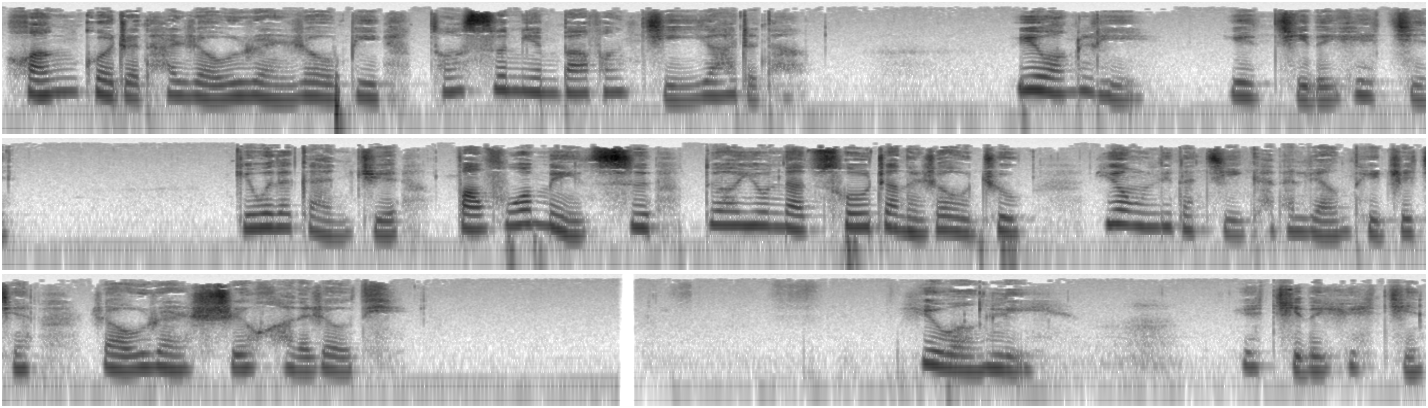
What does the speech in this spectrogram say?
环裹着他柔软肉壁，从四面八方挤压着他。越往里，越挤得越紧，给我的感觉仿佛我每次都要用那粗壮的肉柱用力的挤开他两腿之间柔软湿滑的肉体。越往里。越挤得越紧，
